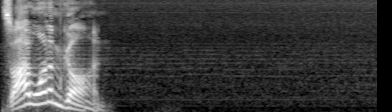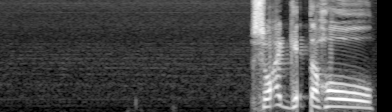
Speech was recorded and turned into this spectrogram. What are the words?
So I want him gone. So I get the whole.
